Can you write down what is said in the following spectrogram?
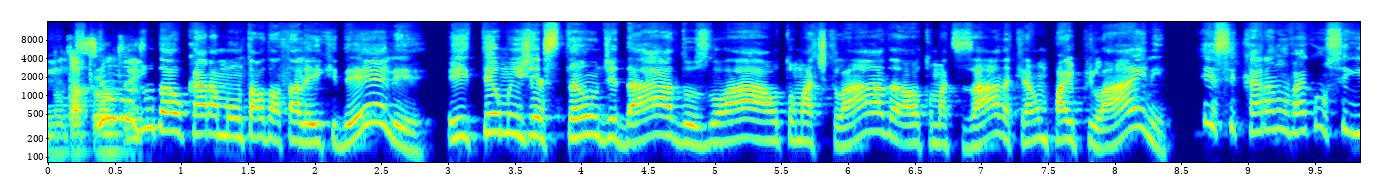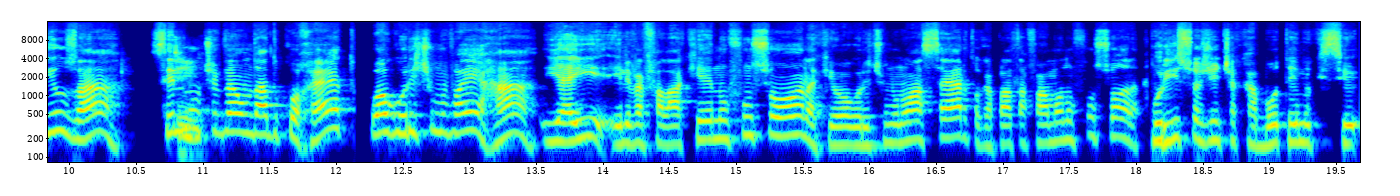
Não tá Se pronto eu não ajudar o cara a montar o data lake dele e ter uma ingestão de dados lá automatizada, automatizada, criar um pipeline, esse cara não vai conseguir usar. Se ele Sim. não tiver um dado correto, o algoritmo vai errar. E aí ele vai falar que não funciona, que o algoritmo não acerta, que a plataforma não funciona. Por isso a gente acabou tendo que se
